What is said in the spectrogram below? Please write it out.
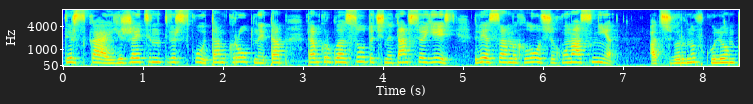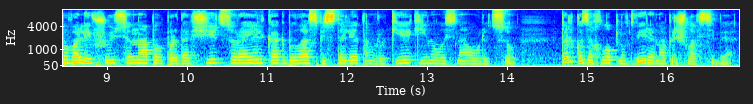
Тверская! Езжайте на Тверскую! Там крупный, там, там круглосуточный, там все есть! Две самых лучших у нас нет!» Отшвырнув кулем повалившуюся на пол продавщицу, Раэль, как была с пистолетом в руке, кинулась на улицу. Только захлопнув дверь, она пришла в себя –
